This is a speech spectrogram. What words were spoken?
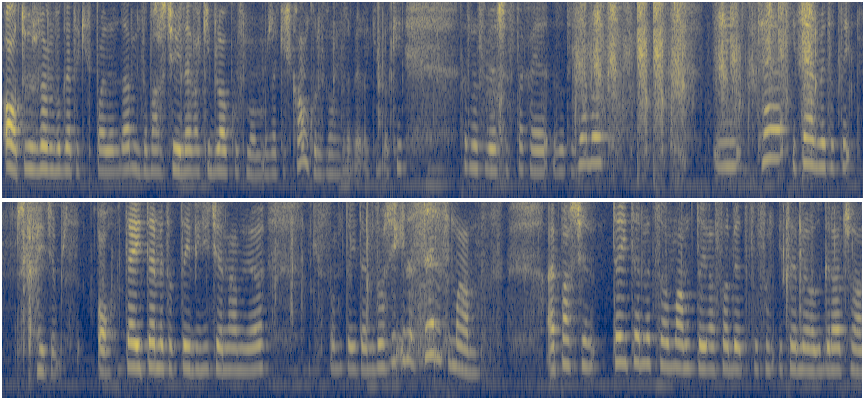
O, tu już wam w ogóle taki spoiler dam. Zobaczcie, ile taki bloków mam. Może jakiś konkurs wam zrobię taki bloki. Wezmę sobie jeszcze staka złotych jabłek. I te itemy tutaj... Czekajcie, przez... O, te itemy co tutaj widzicie na mnie. Jakie są te itemy? Zobaczcie, ile serc mam. Ale patrzcie, te itemy co mam tutaj na sobie, to, to są itemy od gracza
